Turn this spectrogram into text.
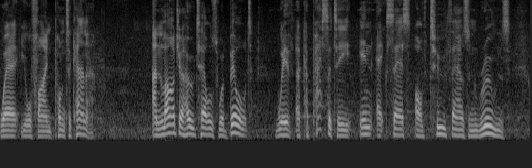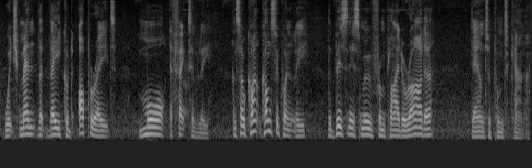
where you'll find Punta Cana and larger hotels were built with a capacity in excess of 2,000 rooms, which meant that they could operate more effectively. And so consequently, the business moved from Playa Dorada down to Punta Cana.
